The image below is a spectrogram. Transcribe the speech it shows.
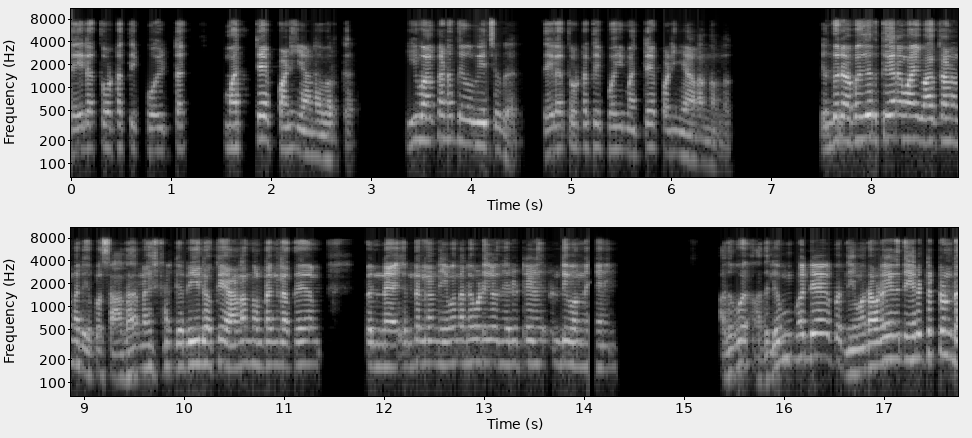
തേയിലത്തോട്ടത്തിൽ പോയിട്ട് മറ്റേ പണിയാണ് അവർക്ക് ഈ വാക്കാണ് ഉപയോഗിച്ചത്. തേയിലത്തോട്ടത്തിൽ പോയി മറ്റേ പണിയാണെന്നുള്ളത്. എന്തൊരു അപകീർത്തികരമായ വാക്കാണെന്നറിയോ? ഇപ്പൊ സാധാരണ ഗതിയിലൊക്കെ ആണെന്നുണ്ടെങ്കിൽ അദ്ദേഹം പിന്നെ എന്തെല്ലാം നിയമ നടപടികൾ നേരിട്ടേണ്ടി വന്നേനെ? അതുപോലെ അതിലും വലിയ നിയമ നടപടികൾ നേരിട്ടിട്ടുണ്ട്.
